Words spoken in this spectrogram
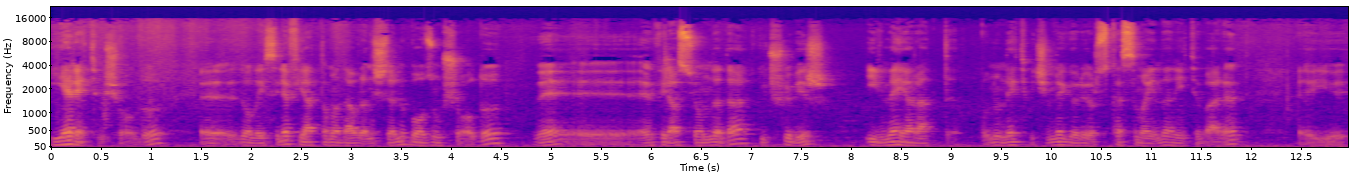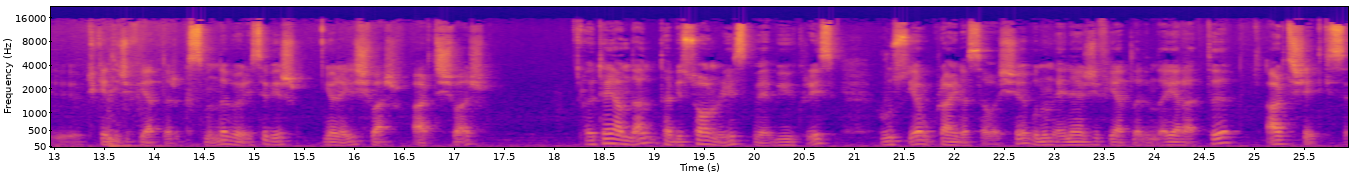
yer etmiş oldu. Dolayısıyla fiyatlama davranışlarını bozmuş oldu ve enflasyonda da güçlü bir ivme yarattı. Bunu net biçimde görüyoruz Kasım ayından itibaren. E, tüketici fiyatları kısmında böylesi bir yöneliş var, artış var. Öte yandan tabii son risk ve büyük risk Rusya-Ukrayna savaşı. Bunun enerji fiyatlarında yarattığı artış etkisi.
